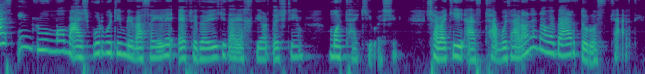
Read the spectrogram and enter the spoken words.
از این رو ما مجبور بودیم به وسایل ابتدایی که در اختیار داشتیم متکی باشیم. شبکه از کبوتران نامه بر درست کردیم.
